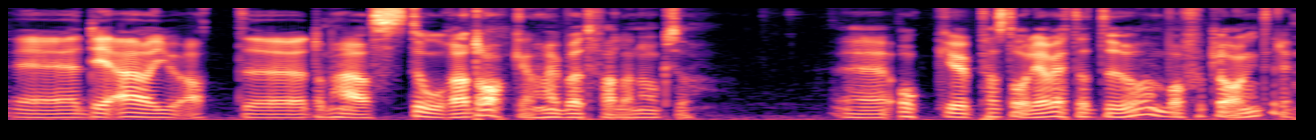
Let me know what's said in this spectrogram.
Eh, det är ju att eh, de här stora drakarna har ju börjat falla nu också. Eh, och eh, Pastor, jag vet att du har en bra förklaring till det.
